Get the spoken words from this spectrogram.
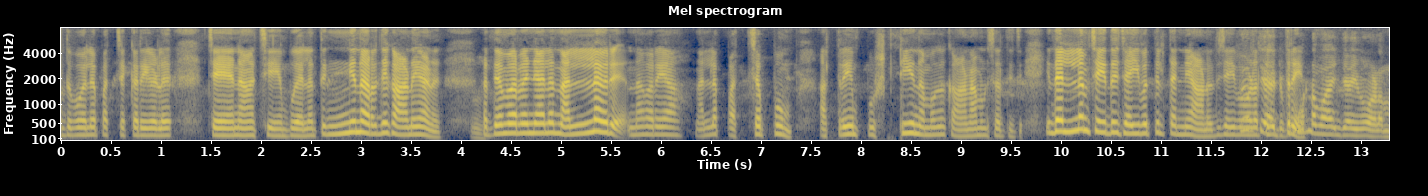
അതുപോലെ പച്ചക്കറികൾ ചേന ചേമ്പ് എല്ലാം തിങ്ങി നിറഞ്ഞ് കാണുകയാണ്. സത്യം പറഞ്ഞു കഴിഞ്ഞാൽ നല്ല ഒരു എന്താ പറയുക നല്ല പച്ചപ്പും അത്രയും പുഷ്ടിയും നമുക്ക് കാണാൻ വേണ്ടി സാധിച്ചു ഇതെല്ലാം ചെയ്ത് ജൈവത്തിൽ തന്നെയാണ്. ഇത് ജൈവവളത്തിൽ ഇത്രയും. ജൈവവളം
